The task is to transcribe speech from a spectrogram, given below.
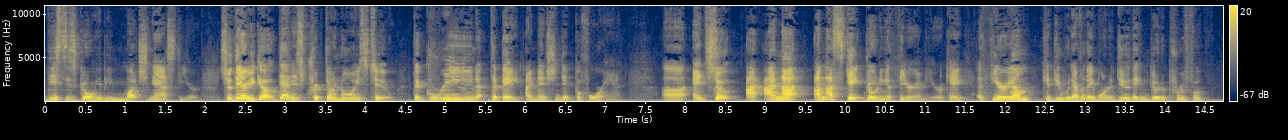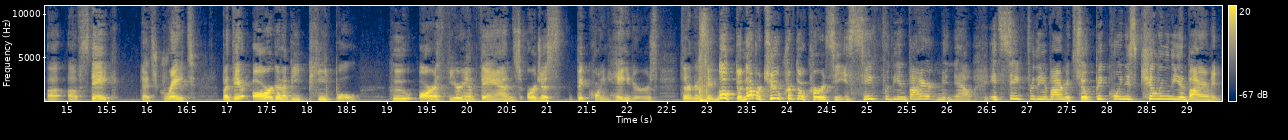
this is going to be much nastier. So there you go. That is crypto noise too. The green debate. I mentioned it beforehand. Uh, and so I, am not I'm not scapegoating Ethereum here. Okay, Ethereum can do whatever they want to do. They can go to proof of uh, of stake. That's great. But there are going to be people who are Ethereum fans or just Bitcoin haters that are going to say, look, the number two cryptocurrency is safe for the environment now. It's safe for the environment. So Bitcoin is killing the environment.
